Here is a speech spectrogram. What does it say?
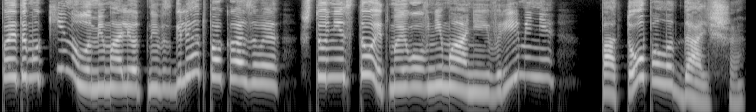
Поэтому кинула мимолетный взгляд, показывая, что не стоит моего внимания и времени, потопала дальше.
